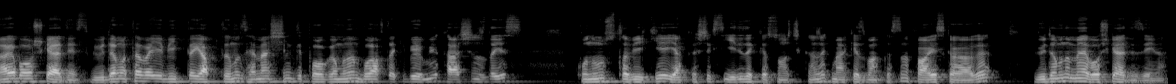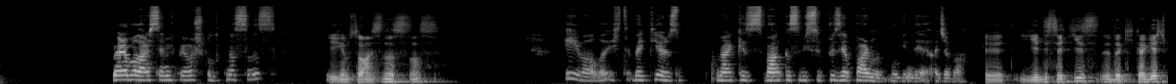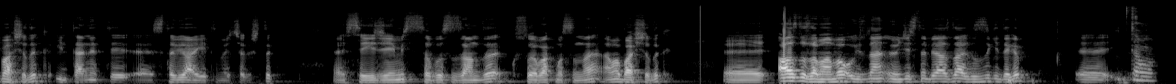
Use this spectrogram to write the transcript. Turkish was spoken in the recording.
Merhaba, hoş geldiniz. Güdem Atava ile birlikte yaptığımız Hemen Şimdi programının bu haftaki bölümüyle karşınızdayız. Konumuz tabii ki yaklaşık 7 dakika sonra açıklanacak Merkez Bankası'nın faiz kararı. Güdem Hanım merhaba, hoş geldiniz Zeynep. Merhabalar Semih Bey, hoş bulduk. Nasılsınız? İyiyim, sağ olun. Siz nasılsınız? İyi valla işte bekliyoruz. Merkez Bankası bir sürpriz yapar mı bugün diye acaba? Evet, 7-8 dakika geç başladık. İnterneti e, stabil getirmeye çalıştık. E, seyircimiz sabırsızlandı. Kusura bakmasınlar ama başladık. E, az da zaman var. O yüzden öncesinde biraz daha hızlı giderim. E, tamam.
